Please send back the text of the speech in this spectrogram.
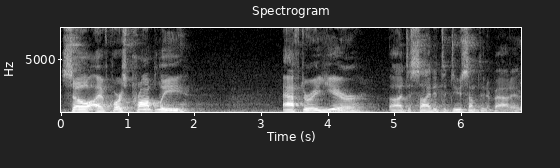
So I, of course, promptly, after a year, uh, decided to do something about it.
